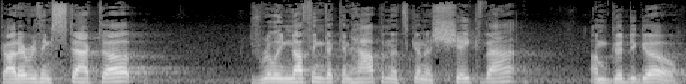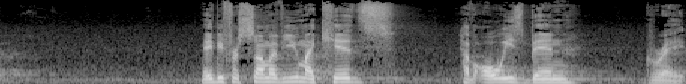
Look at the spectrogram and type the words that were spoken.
Got everything stacked up. There's really nothing that can happen that's going to shake that. I'm good to go. Maybe for some of you, my kids have always been great.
